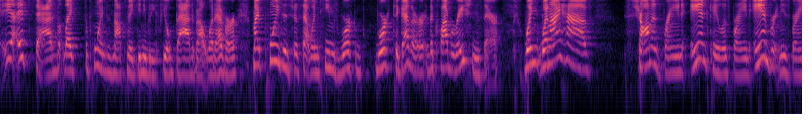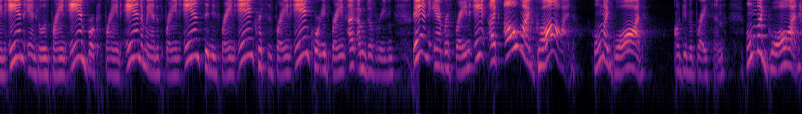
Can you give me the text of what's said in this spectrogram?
yeah, it's sad, but like the point is not to make anybody feel bad about whatever. My point is just that when teams work work together, the collaboration's there. When when I have Shauna's brain and Kayla's brain and Brittany's brain and Angela's brain and Brooke's brain and Amanda's brain and Sydney's brain and Chris's brain and Courtney's brain. I, am just reading. And Amber's brain and like, oh my God. Oh my God. I'll give it Bryson. Oh my God.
